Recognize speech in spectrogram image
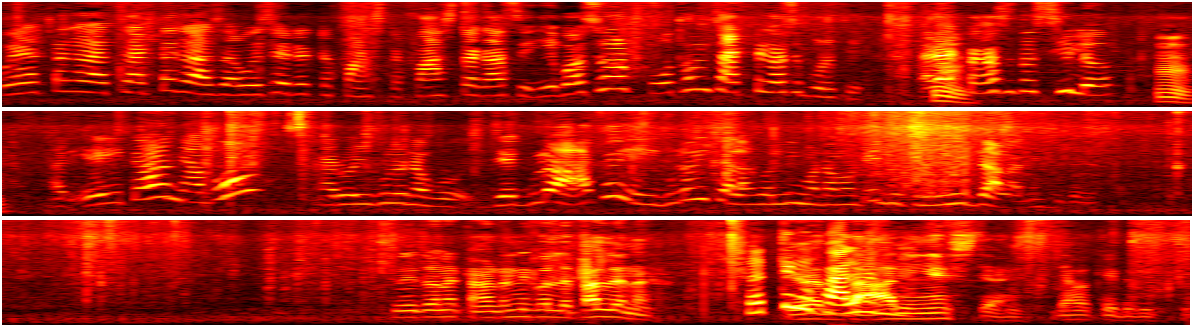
ওই একটা গাছ চারটে গাছ আর ওই সাইডে একটা পাঁচটা পাঁচটা গাছে। এবছর প্রথম চারটে গাছে পড়েছে। আর একটা গাছে তো ছিল। আর এইটা নেব আর ওইগুলো নেব। যেগুলো আছে এইগুলোই চালা করলি মোটামুটি দু তিন মিনিট জ্বালানি হয়ে যাবে। তুমি তো অনেক টানাটানি করলে পারলে না। সত্যি এবার দা নিয়ে এসছে। দেখো কেটে দিচ্ছি।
